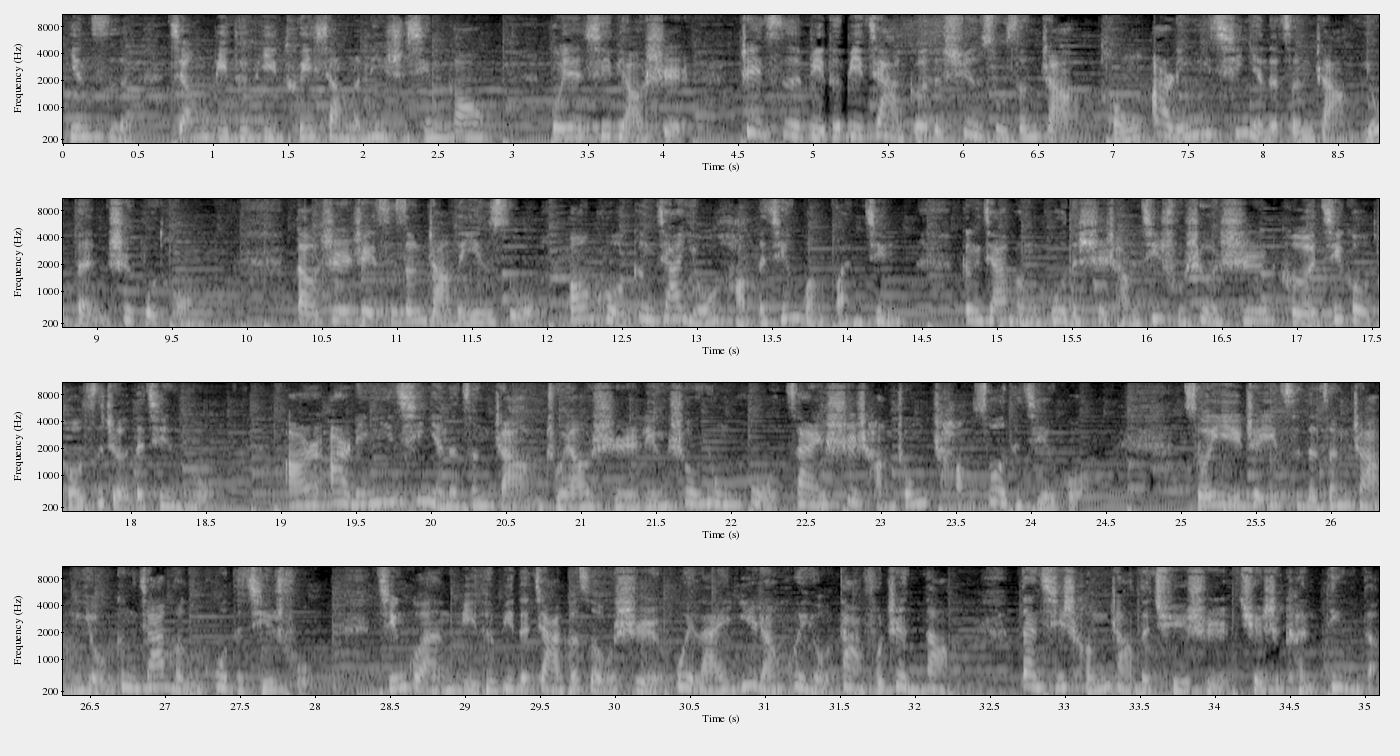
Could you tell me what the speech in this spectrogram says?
因此，将比特币推向了历史新高。郭彦希表示，这次比特币价格的迅速增长同2017年的增长有本质不同。导致这次增长的因素包括更加友好的监管环境、更加稳固的市场基础设施和机构投资者的进入。而二零一七年的增长主要是零售用户在市场中炒作的结果。所以这一次的增长有更加稳固的基础。尽管比特币的价格走势未来依然会有大幅震荡，但其成长的趋势却是肯定的。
